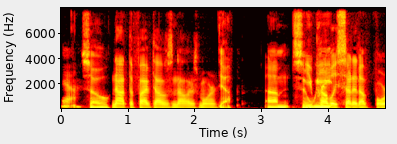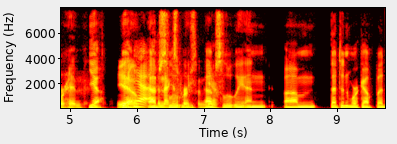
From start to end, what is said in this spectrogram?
Yeah. So Not the five thousand dollars more. Yeah. Um, so you we probably set it up for him. Yeah. You yeah, know, Yeah. the absolutely, next person. yeah. absolutely, and um, that didn't work out. But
